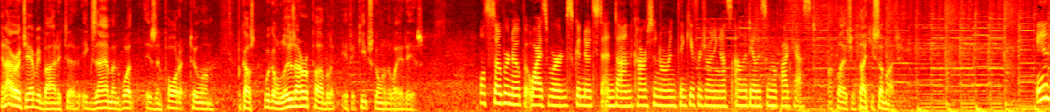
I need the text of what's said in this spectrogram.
and I urge everybody to examine what is important to them because we're going to lose our republic if it keeps going the way it is. Well, sober note, but wise words. Good notes to end on. Congressman Norman, thank you for joining us on the Daily Signal podcast. My pleasure. Thank you so much. And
